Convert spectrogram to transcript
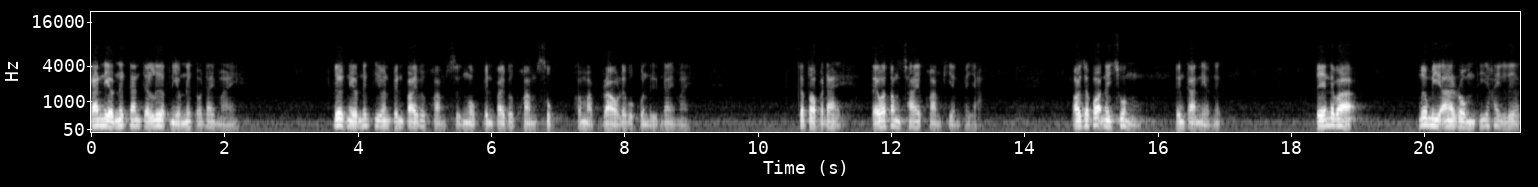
การเหนียวนึกนั้นจะเลือกเหนียวนึกเอาได้ไหม เลือกเหนียวนึกที่มันเป็นไปเพื่อความสงบเป็นไปเพื่อความสุขก็หมับเราและบุคคลอื่นได้ไหม ก็ตอบไปได้ แต่ว่าต้องใช้ความเพียรพยายาม เอาเฉพาะในช่วงเป็นการเหนียวนึกจะเห็นได้ว่าเมื่อมีอารมณ์ที่ให้เลือก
